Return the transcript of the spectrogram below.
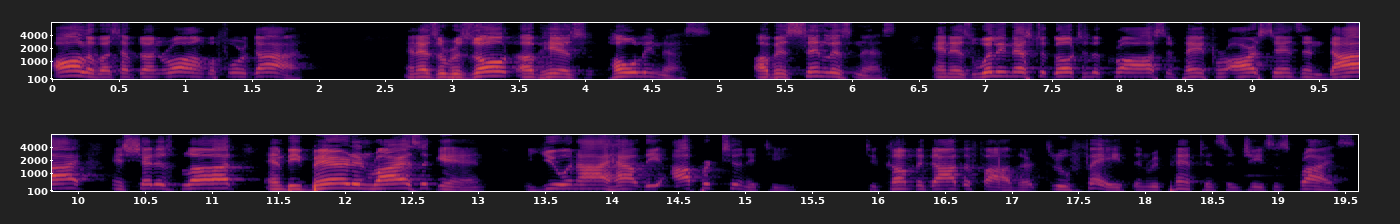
all of us have done wrong before God. And as a result of His holiness, of His sinlessness, and his willingness to go to the cross and pay for our sins and die and shed his blood and be buried and rise again, you and I have the opportunity to come to God the Father through faith and repentance in Jesus Christ,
